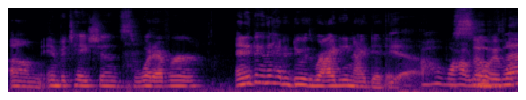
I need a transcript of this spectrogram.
um, invitations, whatever, anything that had to do with writing, I did it. yeah. Oh wow, So no, it looked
